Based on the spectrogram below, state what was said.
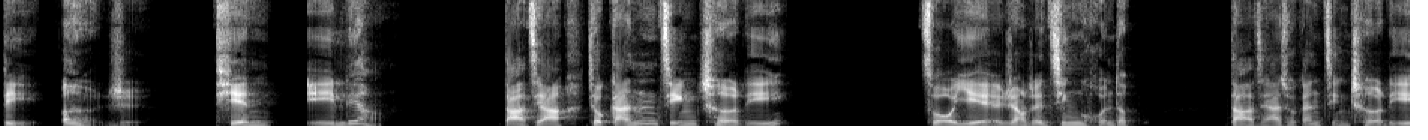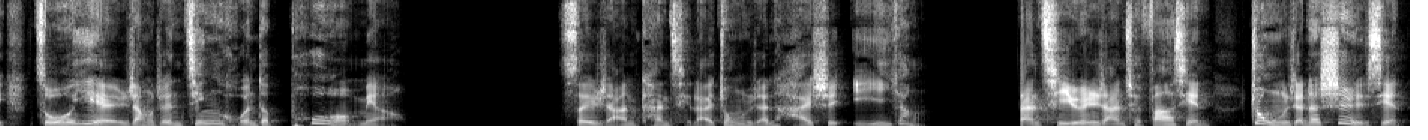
第二日天一亮，大家就赶紧撤离。昨夜让人惊魂的，大家就赶紧撤离。昨夜让人惊魂的破庙，虽然看起来众人还是一样，但戚云染却发现众人的视线。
